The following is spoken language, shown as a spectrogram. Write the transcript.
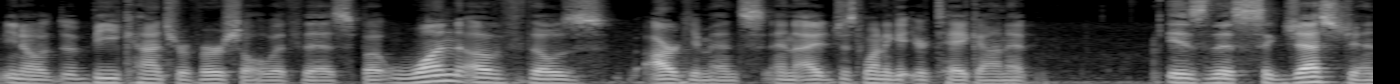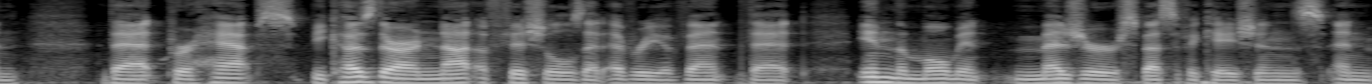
you know, be controversial with this, but one of those arguments, and I just want to get your take on it, is this suggestion that perhaps because there are not officials at every event that in the moment measure specifications and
